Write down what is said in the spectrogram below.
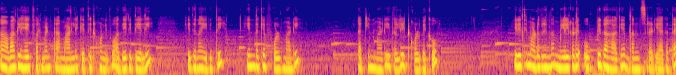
ನಾವು ಆವಾಗಲೇ ಹೇಗೆ ಫರ್ಮೆಂಟ್ ಮಾಡಲಿಕ್ಕೆ ಎತ್ತಿಟ್ಕೊಂಡಿದ್ವು ಅದೇ ರೀತಿಯಲ್ಲಿ ಇದನ್ನು ಈ ರೀತಿ ಹಿಂದಕ್ಕೆ ಫೋಲ್ಡ್ ಮಾಡಿ ಟಕಿನ್ ಮಾಡಿ ಇದರಲ್ಲಿ ಇಟ್ಕೊಳ್ಬೇಕು. ಈ ರೀತಿ ಮಾಡೋದ್ರಿಂದ ಮೇಲ್ಗಡೆ ಉಬ್ಬಿದ ಹಾಗೆ ಬನ್ಸ್ ರೆಡಿ ಆಗುತ್ತೆ.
